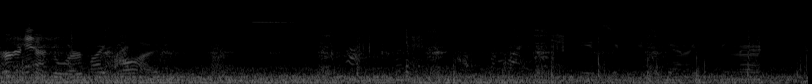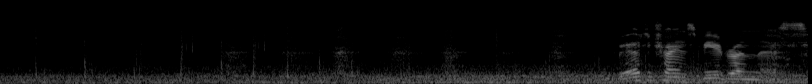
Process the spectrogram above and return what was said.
Her handler, my god. Need six of these again, are you kidding me? We have to try and speedrun this.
